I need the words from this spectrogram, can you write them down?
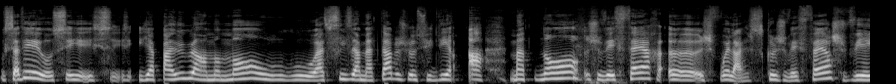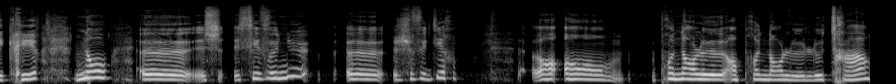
vous savez, euh, il n'y a pas eu un moment où, assise à ma table, je me suis dit ah maintenant je vais faire euh, voilà ce que je vais faire, je vais écrire. Non, euh, c'est venu, euh, je veux dire en, en prenant le en prenant le, le, train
